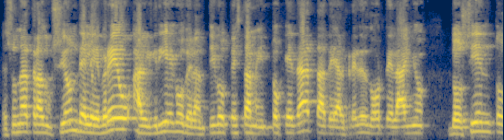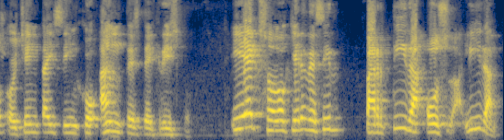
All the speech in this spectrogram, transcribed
Es una traducción del hebreo al griego del Antiguo Testamento que data de alrededor del año 285 antes de Cristo. Y Éxodo quiere decir partida o salida.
